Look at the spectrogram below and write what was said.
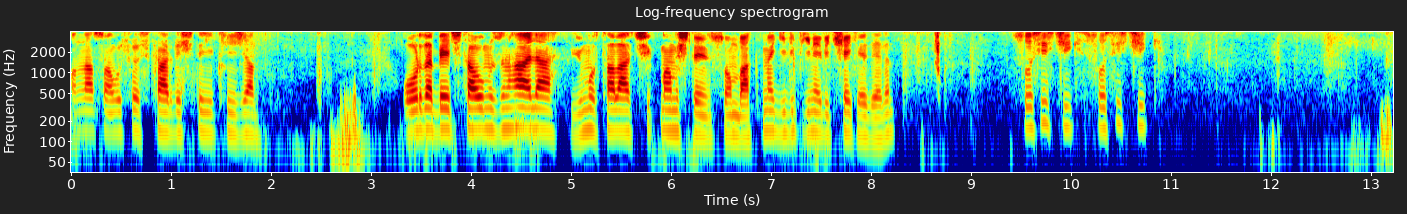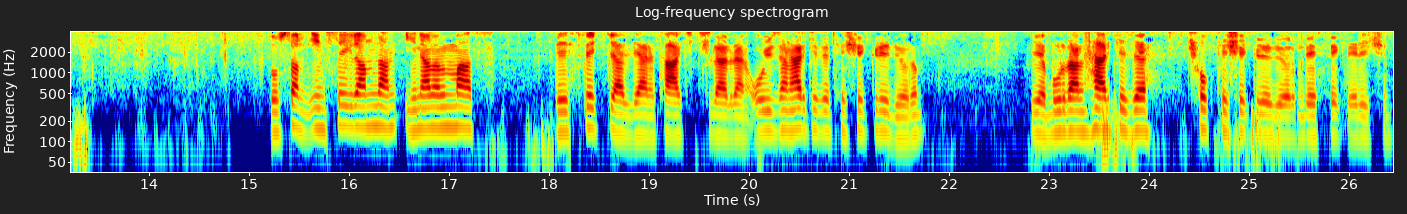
Ondan sonra bu sosis kardeşi de yıkayacağım. Orada beç tavuğumuzun hala yumurtalar çıkmamıştı en son baktığıma. Gidip yine bir çek edelim. Sosisçik, sosisçik. Dostlarım Instagram'dan inanılmaz destek geldi yani takipçilerden. O yüzden herkese teşekkür ediyorum. Ya buradan herkese çok teşekkür ediyorum destekleri için.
